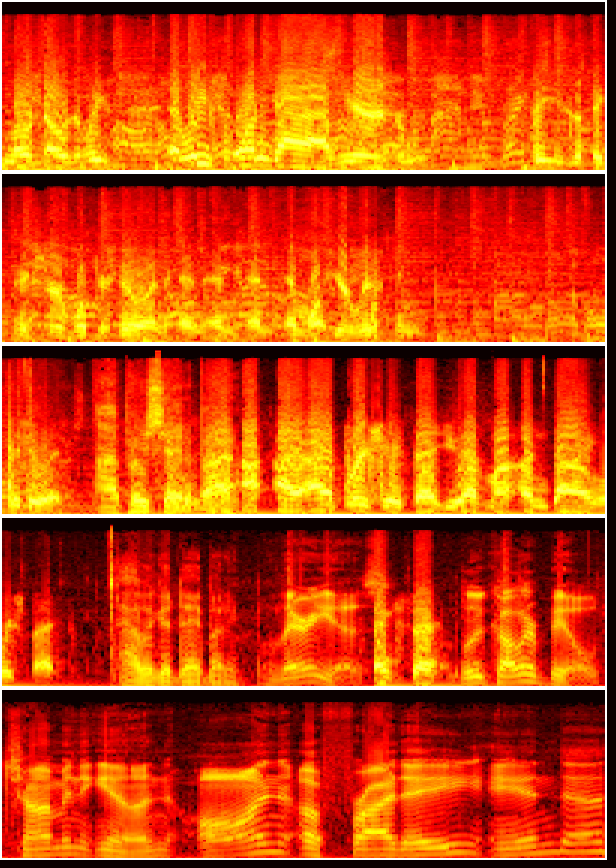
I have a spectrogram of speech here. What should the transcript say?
Lord knows at least at least one guy out here sees the big picture of what you're doing and, and, and, and what you're risking to do it. I appreciate it, buddy. I, I, I appreciate that. You have my undying respect. Have a good day, buddy. Well, there he is. Thanks, sir. Blue Collar Bill chiming in on a Friday, and uh,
